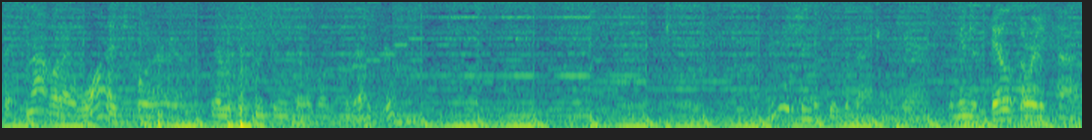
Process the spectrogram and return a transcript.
That's not what I wanted for her. That was just something that I was like, is that this? Maybe I shouldn't see the back end there. I mean, the tail's already kind of,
